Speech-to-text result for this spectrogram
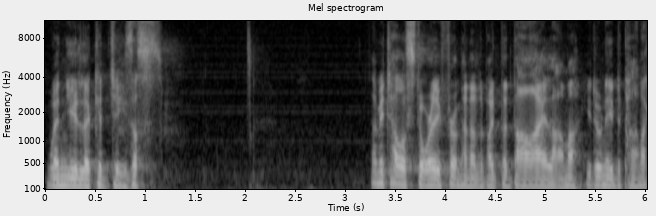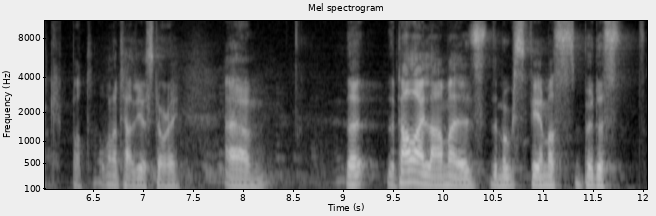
when you look at Jesus. Let me tell a story for a minute about the Dalai Lama. You don't need to panic, but I want to tell you a story. Um, the, the Dalai Lama is the most famous Buddhist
